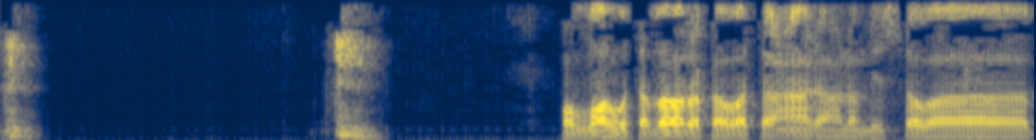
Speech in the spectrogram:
Wallahu tabaraka wa ta'ala alam bisawab.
